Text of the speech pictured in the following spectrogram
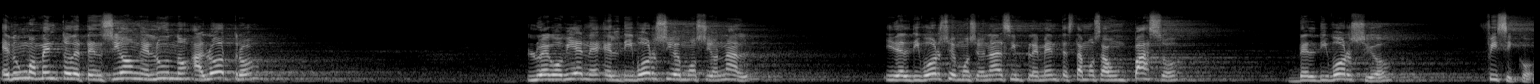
en un momento de tensión el uno al otro. Luego viene el divorcio emocional y del divorcio emocional simplemente estamos a un paso del divorcio físico.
